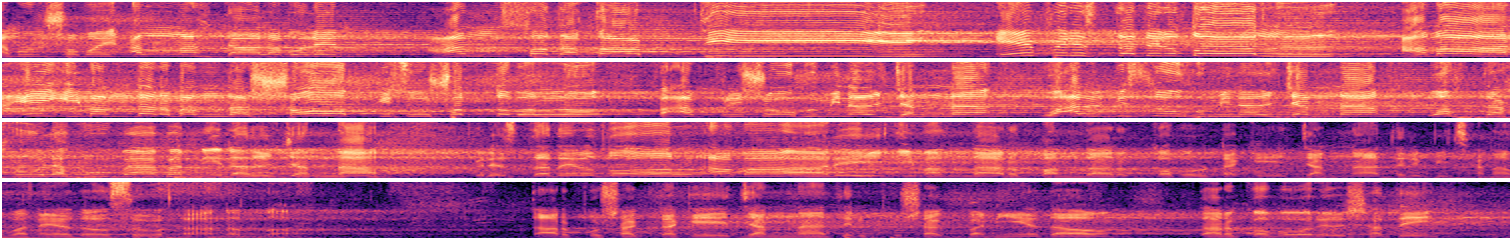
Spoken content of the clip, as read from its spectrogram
এমন সময় আল্লাহ তাআলা বলেন এ ফেরেস্তাদের দল, আমার এই ইমানদার বান্দা সব কিছু সত্য বলল মিনাল জান্নাহ ওয়া আলবিসুহু মিনাল জান্নাহ, ওয়াফতাহু জান্নাহ। ফেরেস্তাদের দল আমার এই ইমানদার বান্দার কবরটাকে জান্নাতের বিছানা বানিয়ে দাও, সুবহানাল্লাহ। তার পোশাকটাকে জান্নাতের পোশাক বানিয়ে দাও, তার কবরের সাথে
